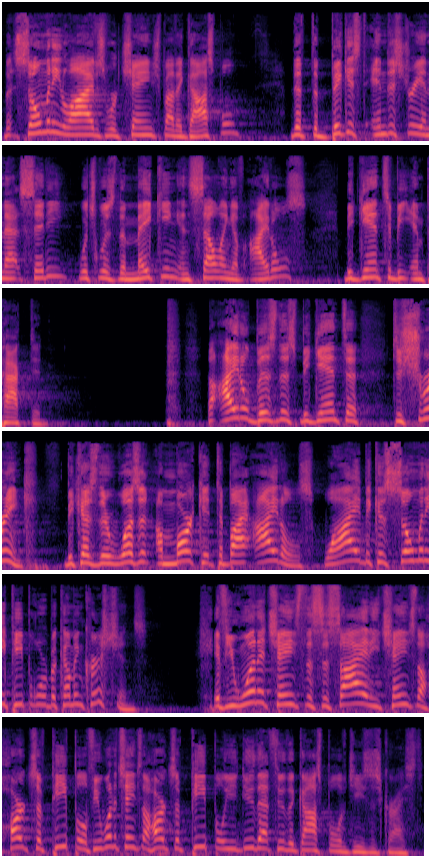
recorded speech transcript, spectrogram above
But so many lives were changed by the gospel that the biggest industry in that city, which was the making and selling of idols, began to be impacted. The idol business began to, to shrink because there wasn't a market to buy idols. Why? Because so many people were becoming Christians. If you want to change the society, change the hearts of people. If you want to change the hearts of people, you do that through the gospel of Jesus Christ.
